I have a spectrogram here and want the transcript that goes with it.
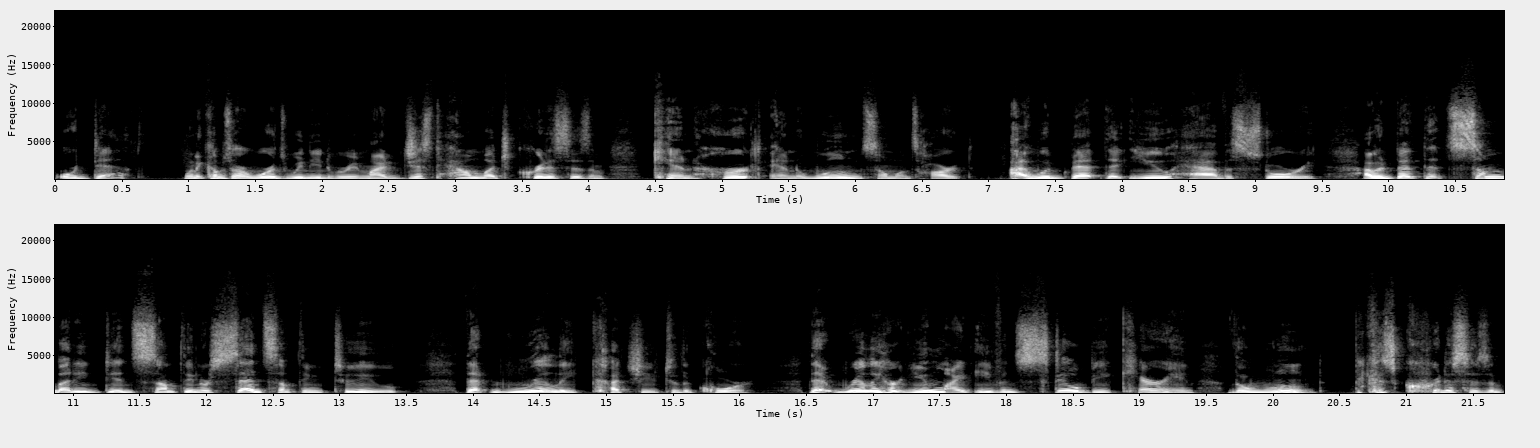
or death. When it comes to our words, we need to be reminded just how much criticism can hurt and wound someone's heart. I would bet that you have a story. I would bet that somebody did something or said something to you that really cut you to the core that really hurt. You might even still be carrying the wound because criticism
